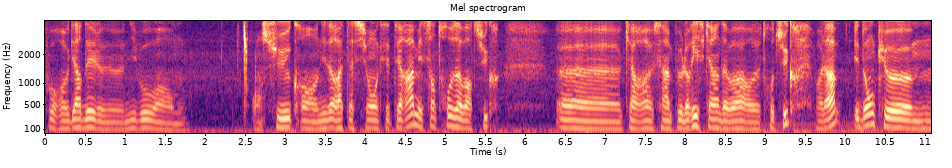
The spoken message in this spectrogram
pour garder le niveau en, sucre, en hydratation, etc. Mais sans trop avoir de sucre. Euh, car c'est un peu le risque hein, d'avoir euh, trop de sucre. Voilà. Et donc euh,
